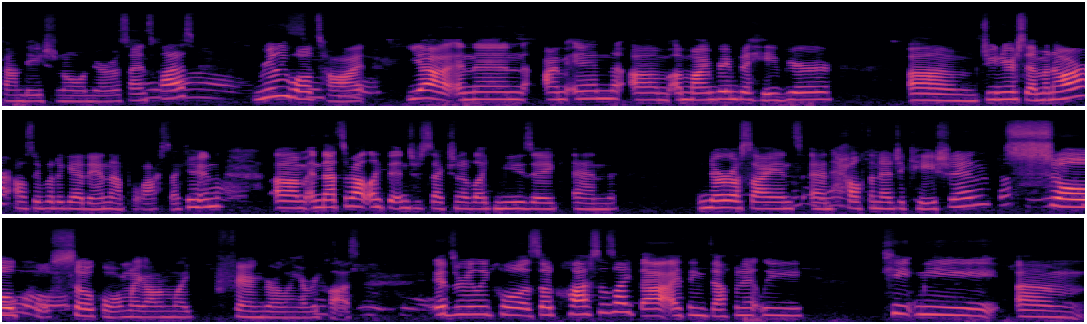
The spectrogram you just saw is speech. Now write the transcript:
foundational neuroscience Oh, class. wow. Really well So taught. cool. Yeah, and then I'm in um, a mind brain behavior um, junior seminar. I was able to get in at the last second, um, and that's about like the intersection of like music and neuroscience Oh and gosh. health and education. That's really so cool. cool, so cool. Oh my god, I'm like fangirling every That's class. really cool. It's really cool. So classes like that, I think definitely keep me um,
